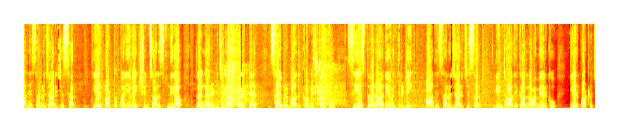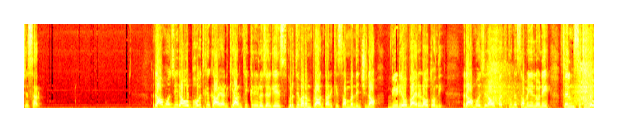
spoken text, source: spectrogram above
ఆదేశాలు జారీ చేశారు. ఏర్పాట్లు పర్యవేక్షించాల్సిందిగా రంగారెడ్డి జిల్లా కలెక్టర్ సైబరాబాద్ కమిషనర్కు సీఎస్ ద్వారా రేవంత్ రెడ్డి ఆదేశాలు జారీ చేశారు. దీంతో అధికారులు ఆ మేరకు ఏర్పాట్లు చేశారు. రామోజీరావు భౌతిక కాయానికి అంత్యక్రియలు జరిగే స్మృతివనం ప్రాంతానికి సంబంధించిన వీడియో వైరల్ అవుతోంది. రామోజీరావు బతికున్న సమయంలోనే ఫిల్మ్ సిటీలో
